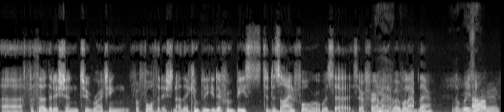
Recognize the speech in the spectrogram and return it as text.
uh, for third edition to writing for fourth edition? Are they completely different beasts to design for, or was there is there a fair amount of overlap there? The reason. Um,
